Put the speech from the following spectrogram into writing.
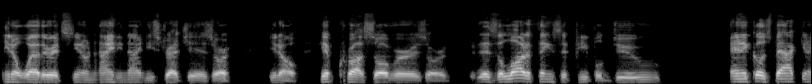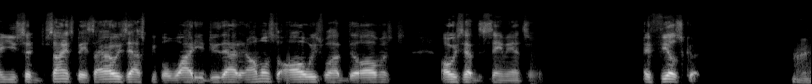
you know, whether it's, you know, 90 90 stretches or, you know, hip crossovers or there's a lot of things that people do and it goes back you know you said science based i always ask people why do you do that and almost always will have they'll almost always have the same answer it feels good right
